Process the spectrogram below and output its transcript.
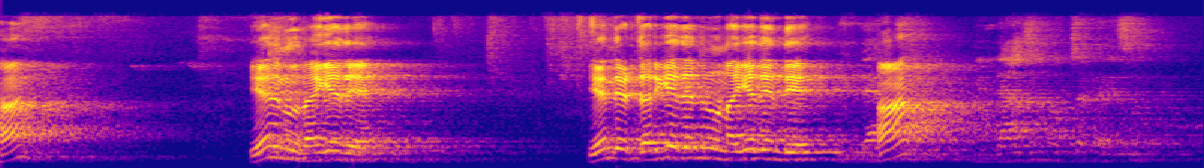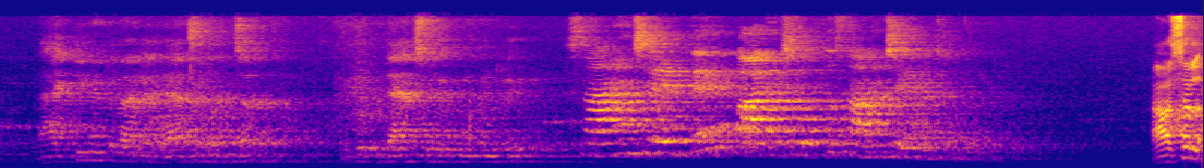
ఆ? ఏంది నువ్వు నగేది? ఏంది ఇటు జరిగేది? ఏంది నువ్వు నగేదేంది ఆ? నీ డాన్స్ అని వచ్చా కనీసం యాక్టింగ్ అంటే రాలే డాన్స్ అని వచ్చా ఇప్పుడు డాన్స్ వేపు మూమెంట్ స్నానం చేయంటే పాలిచ్చేటప్పుడు స్నానం చేయాలని చెప్పు అసలు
